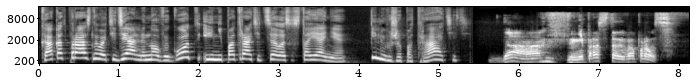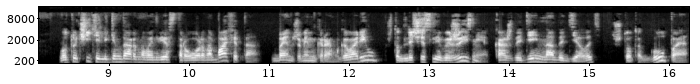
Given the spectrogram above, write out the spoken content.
Как отпраздновать идеальный Новый год и не потратить целое состояние? Или уже потратить? Да, непростой вопрос. Вот учитель легендарного инвестора Уоррена Баффета, Бенджамин Грэм, говорил, что для счастливой жизни каждый день надо делать что-то глупое,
